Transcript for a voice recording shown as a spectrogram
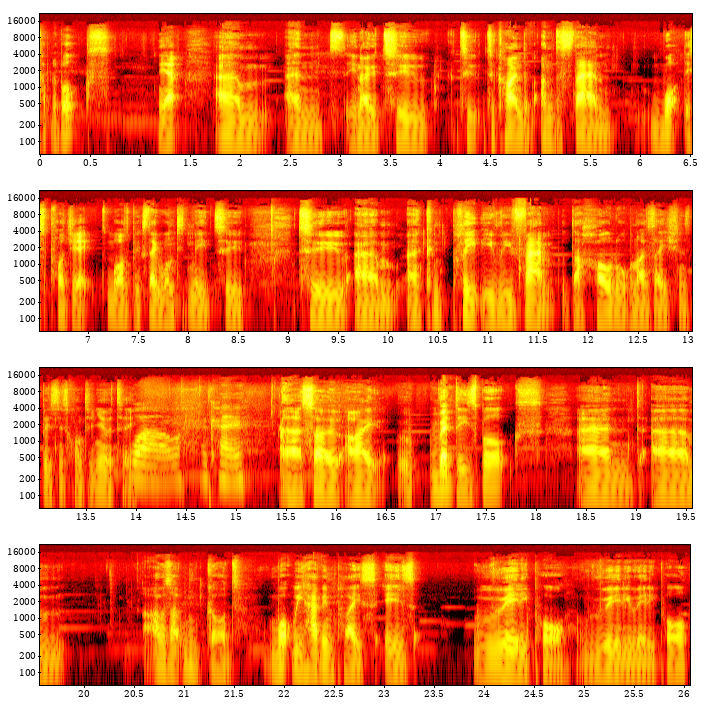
couple of books. Yeah, um, and you know to to to kind of understand what this project was because they wanted me to to um, uh, completely revamp the whole organisation's business continuity. Wow. Okay. Uh, so I read these books and um, I was like, oh God, what we have in place is really poor, really, really poor.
